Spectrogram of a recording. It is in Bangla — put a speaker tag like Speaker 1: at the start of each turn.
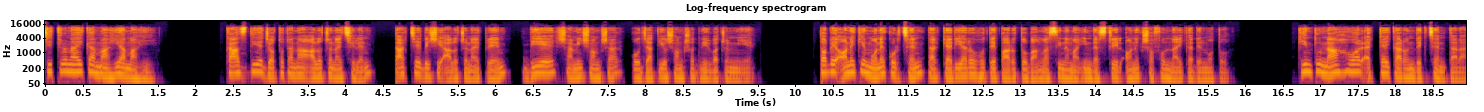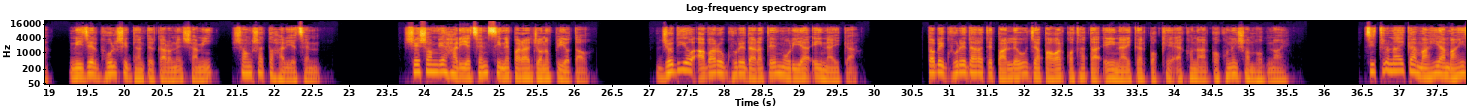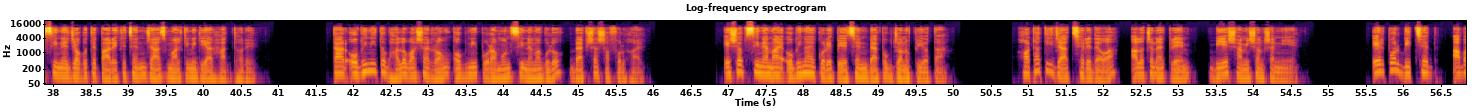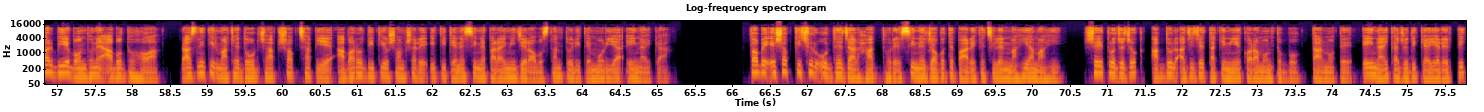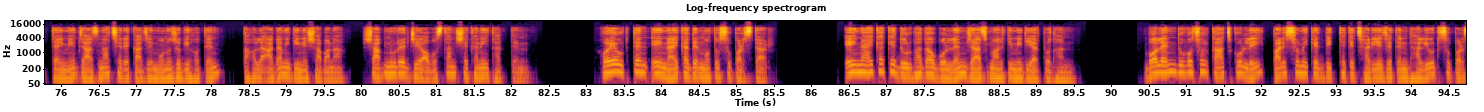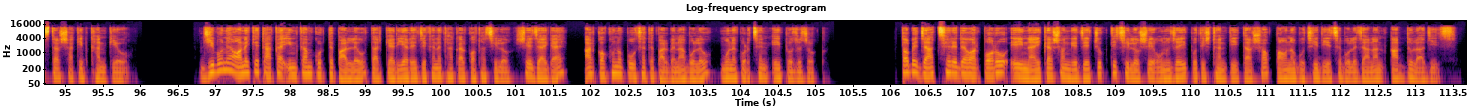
Speaker 1: চিত্রনায়িকা মাহিয়া মাহি। কাজ দিয়ে যতটা না আলোচনায় ছিলেন, তার চেয়ে বেশি আলোচনায় প্রেম, বিয়ে, স্বামী সংসার ও জাতীয় সংসদ নির্বাচন নিয়ে। তবে অনেকে মনে করছেন তার ক্যারিয়ারও হতে পারত বাংলা সিনেমা ইন্ডাস্ট্রির অনেক সফল নায়িকাদের মতো। কিন্তু না হওয়ার একটাই কারণ দেখছেন তারা, নিজের ভুল সিদ্ধান্তের কারণে স্বামী সংসার তো হারিয়েছেন। সে সঙ্গে হারিয়েছেন সিনেপাড়ার জনপ্রিয়তাও। যদিও আবারও ঘুরে দাঁড়াতে মরিয়া এই নায়িকা। তবে ঘুরে দাঁড়াতে পারলেও যা পাওয়ার কথা তা এই নায়িকার পক্ষে এখন আর কখনোই সম্ভব নয়। চিত্রনায়িকা মাহিয়া মাহি সিনে জগতে পা রেখেছেন জাজ মাল্টিমিডিয়ার হাত ধরে। তার অভিনীত ভালোবাসার রং অগ্নি পোড়ামন সিনেমাগুলো ব্যবসা সফল হয়। এসব সিনেমায় অভিনয় করে পেয়েছেন ব্যাপক জনপ্রিয়তা। হঠাৎই জাত ছেড়ে দেওয়া, আলোচনায় প্রেম, বিয়ে, স্বামী সংসার নিয়ে। এরপর বিচ্ছেদ, আবার বিয়ে বন্ধনে আবদ্ধ হওয়া রাজনীতির মাঠে দৌড়ঝাঁপ সব ছাপিয়ে আবারও দ্বিতীয় সংসারে ইতি টেনে সিনেপাড়ায় নিজের অবস্থান তৈরিতে মরিয়া এই নায়িকা। তবে এসব কিছুর ঊর্ধ্বে যার হাত ধরে সিনে জগতে পা রেখেছিলেন মাহিয়া মাহি, সেই প্রযোজক আব্দুল আজিজে তাকে নিয়ে করা মন্তব্য, তার মতে, এই নায়িকা যদি ক্যারিয়ারের পিক টাইমে জাজ না ছেড়ে কাজে মনোযোগী হতেন, তাহলে আগামী দিনে শাবানা শাবনুরের যে অবস্থান সেখানেই থাকতেন। হয়ে উঠতেন এই নায়িকাদের মতো সুপারস্টার। এই নায়িকাকে দুর্ভাগাও বললেন জাজ মাল্টিমিডিয়ার প্রধান। বলেন, দুবছর কাজ করলেই পারিশ্রমিকের দিক থেকে ছাড়িয়ে যেতেন ঢালিউড সুপারস্টার শাকিব খানকেও। জীবনে অনেকে টাকা ইনকাম করতে পারলেও তার ক্যারিয়ারে যেখানে থাকার কথা ছিল, সে জায়গায় আর কখনো পৌঁছাতে পারবে না বলেও মনে করছেন এই প্রযোজক। তবে জাত ছেড়ে দেওয়ার পরও এই নায়িকার সঙ্গে যে চুক্তি ছিল সে অনুযায়ী প্রতিষ্ঠানটি তার সব পাওনা বুঝিয়ে দিয়েছে বলে জানান আব্দুল আজিজ।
